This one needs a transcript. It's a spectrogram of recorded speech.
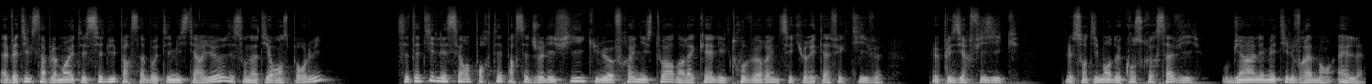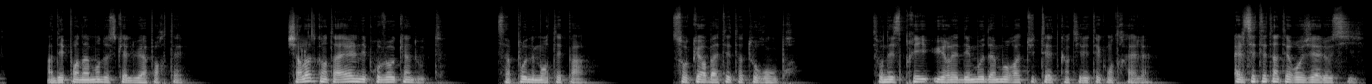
Avait-il simplement été séduit par sa beauté mystérieuse et son attirance pour lui? S'était-il laissé emporter par cette jolie fille qui lui offrait une histoire dans laquelle il trouverait une sécurité affective, le plaisir physique, le sentiment de construire sa vie, ou bien l'aimait-il vraiment, elle, indépendamment de ce qu'elle lui apportait? Charlotte, quant à elle, n'éprouvait aucun doute. Sa peau ne mentait pas. Son cœur battait à tout rompre. Son esprit hurlait des mots d'amour à tue-tête quand il était contre elle. Elle s'était interrogée elle aussi,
